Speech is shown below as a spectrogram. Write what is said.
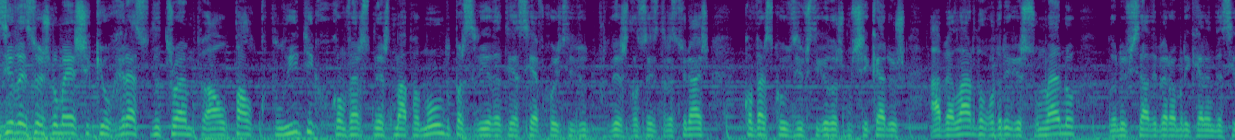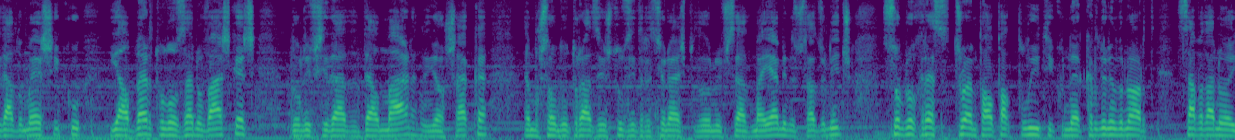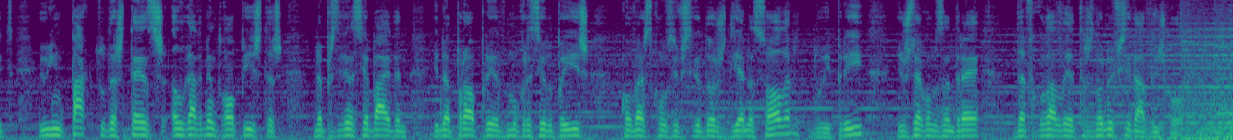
As eleições no México e o regresso de Trump ao palco político. Converso neste Mapa Mundo, parceria da TSF com o Instituto Português de Relações Internacionais. Converso com os investigadores mexicanos Abelardo Rodrigues Sumano, da Universidade Ibero-Americana da Cidade do México, e Alberto Lozano Vasquez, da Universidade Del Mar, em Oaxaca. Ambos são doutorados em Estudos Internacionais pela Universidade de Miami, nos Estados Unidos, sobre o regresso de Trump ao palco político na Carolina do Norte, sábado à noite, e o impacto das teses alegadamente golpistas na presidência Biden e na própria democracia do país, converso com os investigadores Diana Soller, do IPRI, e José Gomes André, da Faculdade de Letras da Universidade de Lisboa.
